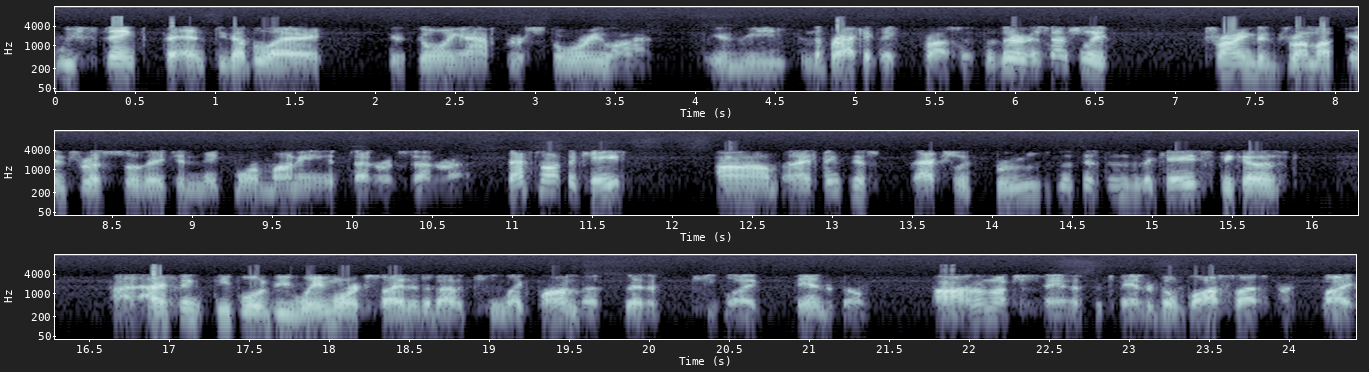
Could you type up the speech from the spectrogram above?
we think the NCAA is going after storylines in the in the bracket making process, but they're essentially trying to drum up interest so they can make more money, et cetera, et cetera. That's not the case. Um, and I think this actually proves that this isn't the case because I, I think people would be way more excited about a team like Monmouth than a team like Vanderbilt. Uh, and I'm not just saying that because Vanderbilt lost last night. Like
